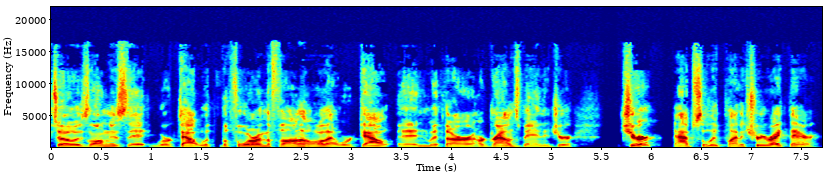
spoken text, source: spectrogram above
So as long as it worked out with the flora and the fauna, all that worked out, and with our our grounds manager, sure, absolutely, plant a tree right there.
